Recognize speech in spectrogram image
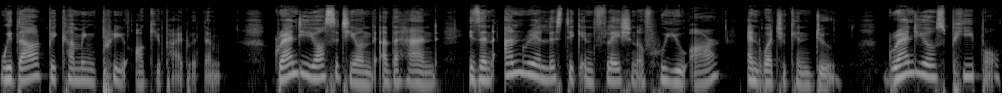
without becoming preoccupied with them. Grandiosity, on the other hand, is an unrealistic inflation of who you are and what you can do. Grandiose people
